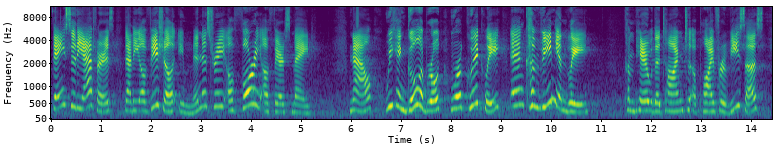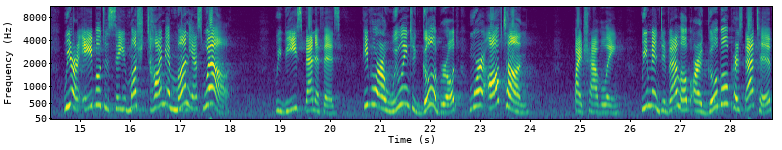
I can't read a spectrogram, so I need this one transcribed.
Thanks to the efforts that the official in Ministry of Foreign Affairs made. Now, we can go abroad more quickly and conveniently. Compared with the time to apply for visas, we are able to save much time and money as well. With these benefits, people are willing to go abroad more often. By traveling, we may develop our global perspective,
